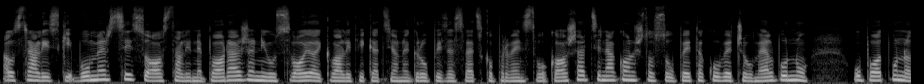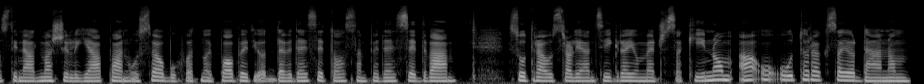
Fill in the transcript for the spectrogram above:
Australijski bumersi su ostali neporaženi u svojoj kvalifikacionoj grupi za svetsko prvenstvo u košarci nakon što su u petak uveče u Melbourneu u potpunosti nadmašili Japan u sveobuhvatnoj pobedi od 98-52. Sutra Australijanci igraju meč sa Kinom, a u utorak sa Jordanom.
